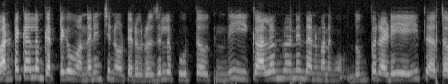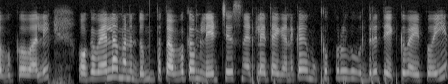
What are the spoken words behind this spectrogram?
పంటకాలం కరెక్ట్గా వంద నుంచి నూట ఇరవై రోజుల్లో పూర్తవుతుంది. ఈ కాలంలోనే దాన్ని మనం దుంప రెడీ అయ్యి త- తవ్వుకోవాలి. ఒకవేళ మన దుంప తవ్వకం లేట్ చేసినట్లయితే గనక ముక్కు పురుగు ఉధృతి ఎక్కువైపోయి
